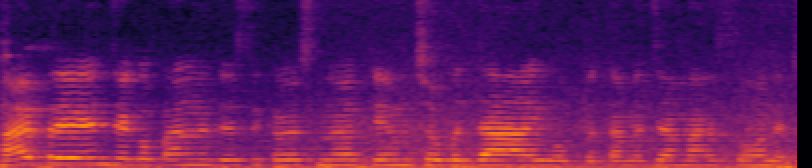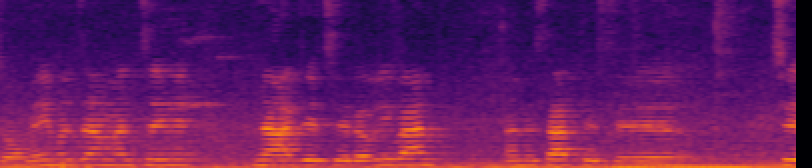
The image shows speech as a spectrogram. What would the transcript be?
હાય ફ્રેન્ડ જય ગોપાલને, જય શ્રી કૃષ્ણ. કેમ છો બધા? આઈ બધા મજામાં છો અને જો અમે મજામાં છે. ને આજે છે રવિવાર અને સાથે છે છે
